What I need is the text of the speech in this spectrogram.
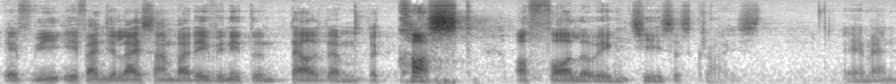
If we evangelize somebody, we need to tell them the cost of following Jesus Christ. Amen.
